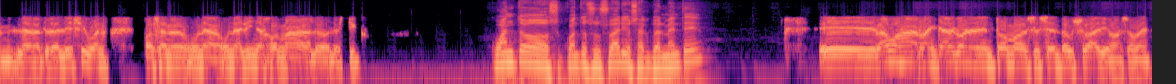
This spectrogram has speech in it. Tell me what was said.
naturaleza y bueno pasan una, una linda jornada los, los chicos ¿Cuántos, cuántos usuarios actualmente? Eh, vamos a arrancar con el entorno de 60 usuarios más o menos,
